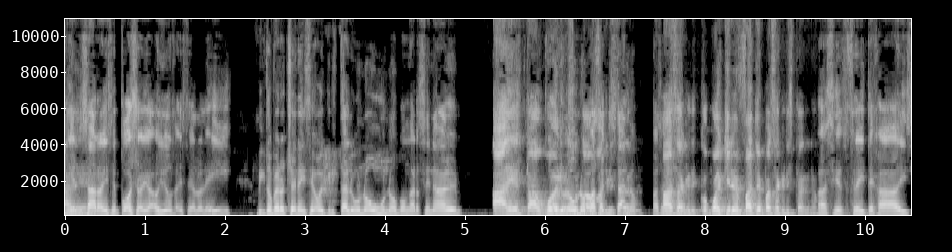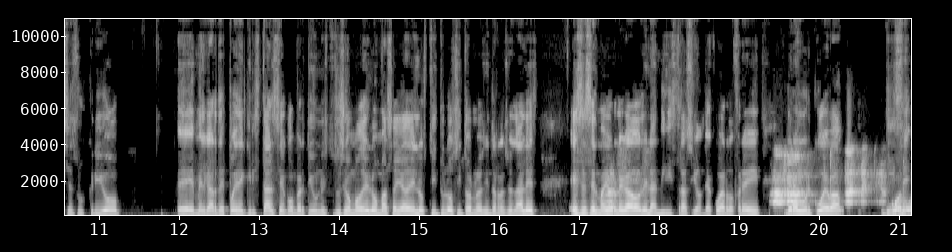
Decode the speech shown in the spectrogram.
Miguel Izarra dice, pollo, adiós, ese ya lo leí. Víctor Perochena dice hoy Cristal 1-1 con Arsenal. Ahí está, un buen 1-1 pasa Cristal, ¿no? Pasa, Con cualquier empate pasa Cristal, ¿no? Así es. Frey Tejada dice, suscribo. Eh, Melgar después de Cristal se ha convertido en una institución modelo más allá de los títulos y torneos internacionales. Ese es el mayor legado de la administración, ¿de acuerdo, Frey? Gregor Cueva dice,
